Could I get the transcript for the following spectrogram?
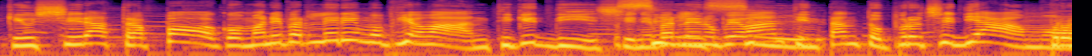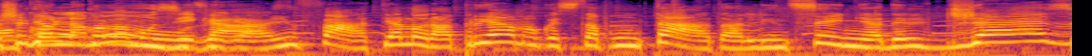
che uscirà tra poco, ma ne parleremo più avanti. Che dici? Ne sì, parleremo più sì. avanti. Intanto procediamo, procediamo con, la, con musica. la musica. Infatti, allora apriamo questa puntata all'insegna del jazz,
